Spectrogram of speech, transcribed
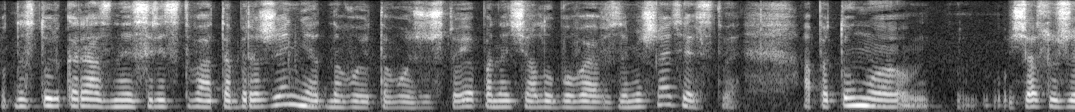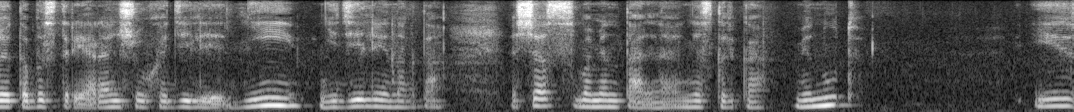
Вот настолько разные средства отображения одного и того же, что я поначалу бываю в замешательстве, а потом сейчас уже это быстрее. Раньше уходили дни, недели иногда, а сейчас моментально, несколько минут, и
